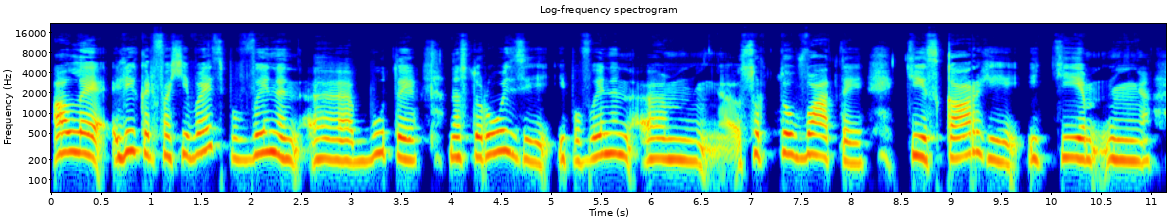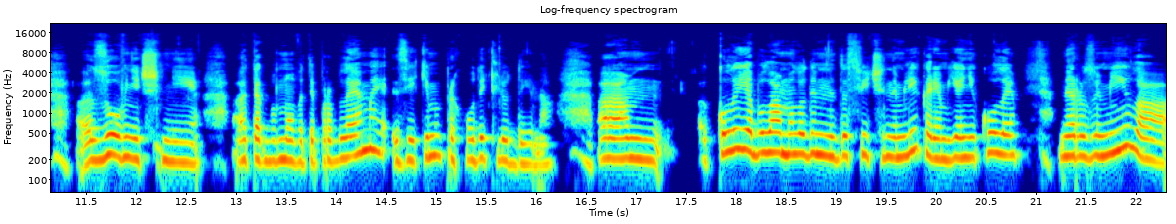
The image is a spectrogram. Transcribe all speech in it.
Але лікар-фахівець повинен е, бути насторозі і повинен ем, сортувати ті скарги і ті зовнішні, е, так би мовити, проблеми, з якими приходить людина. Коли я була молодим недосвідченим лікарем, я ніколи не розуміла,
